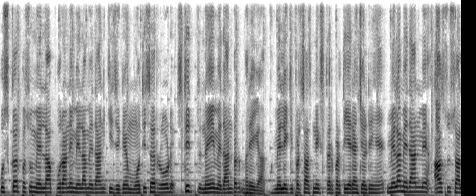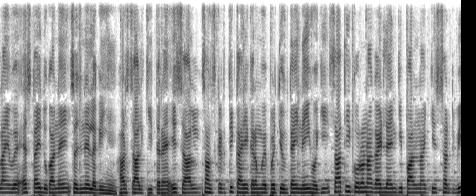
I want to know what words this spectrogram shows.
पुष्कर पशु मेला पुराने मेला मैदान मैदान की जगह मोतीसर रोड स्थित नए मैदान पर भरेगा। मेले की प्रशासनिक स्तर पर तैयारियाँ चल रही हैं। मेला मैदान में आशुशालाएँ व अस्थायी दुकानें सजने लगी हैं। हर साल की तरह इस साल सांस्कृतिक कार्यक्रम व प्रतियोगिताएँ नहीं होगी। साथ ही कोरोना गाइडलाइन की पालना की शर्त भी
